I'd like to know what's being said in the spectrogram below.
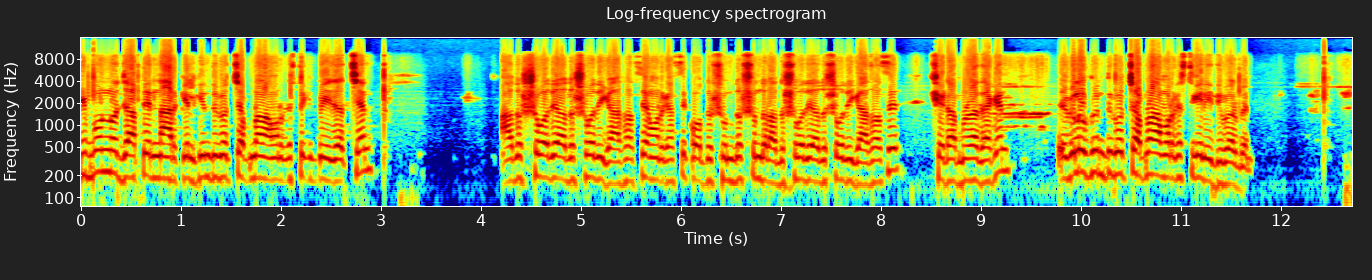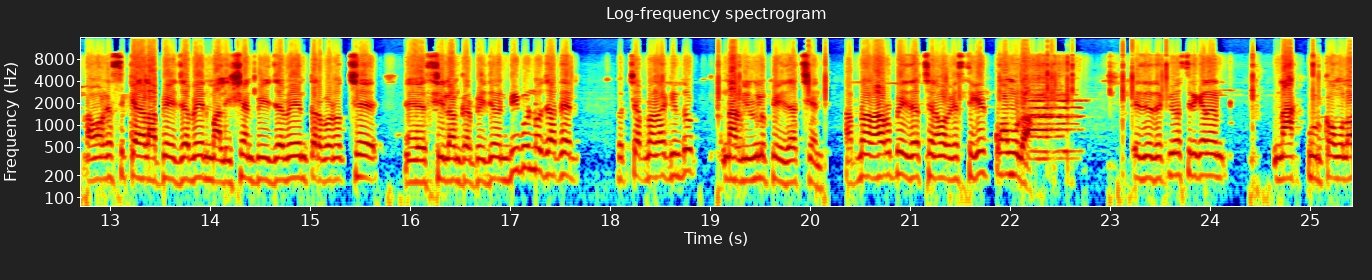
বিভিন্ন জাতের নারকেল কিন্তু হচ্ছে আপনারা আমার কাছ থেকে পেয়ে যাচ্ছেন। আদর্শবাদী আদর্শবাদী গাছ আছে আমার কাছে, কত সুন্দর সুন্দর আদর্শবাদী আদর্শবাদী গাছ আছে, সেটা আপনারা দেখেন। এগুলো কিন্তু হচ্ছে আপনারা আমার কাছ থেকে নিতে পারবেন। আমার কাছে কেরালা পেয়ে যাবেন, মালয়েশিয়ান পেয়ে যাবেন, তারপর হচ্ছে শ্রীলঙ্কার পেয়ে যাবেন, বিভিন্ন জাতের হচ্ছে আপনারা কিন্তু নারকেলগুলো পেয়ে যাচ্ছেন। আপনারা আরও পেয়ে যাচ্ছেন আমার কাছ থেকে কমলা। এই যে দেখতে পাচ্ছেন এখানে নাগপুর কমলা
